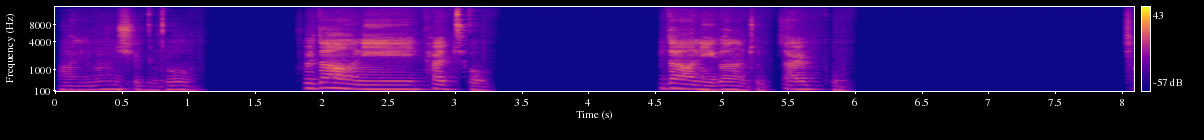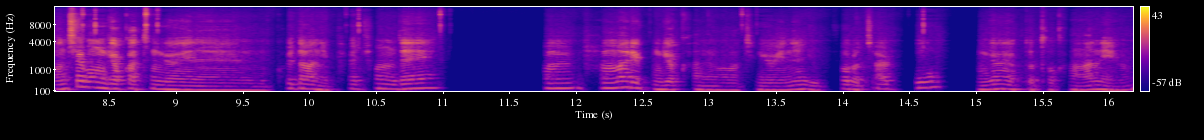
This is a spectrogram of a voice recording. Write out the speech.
아, 이런 식으로 쿨다운이 8초. 쿨다운이 이거는 좀 짧고. 전체 공격 같은 경우에는 쿨다운이 8초인데 한, 한 마리 공격하는 것 같은 경우에는 6초로 짧고 공격력도 더 강하네요.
